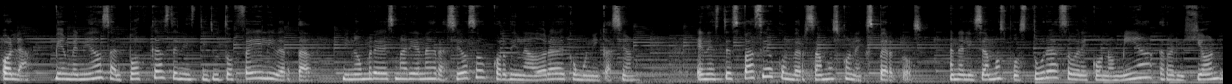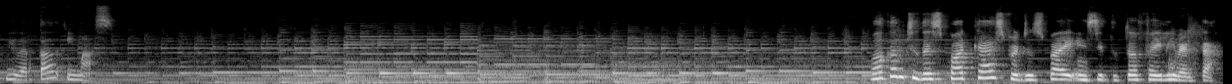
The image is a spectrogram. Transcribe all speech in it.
Hola, bienvenidos al podcast del Instituto Fe y Libertad. Mi nombre es Mariana Gracioso, coordinadora de comunicación. En este espacio conversamos con expertos, analizamos posturas sobre economía, religión, libertad y más. Welcome to this podcast produced by Instituto Fe y Libertad.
